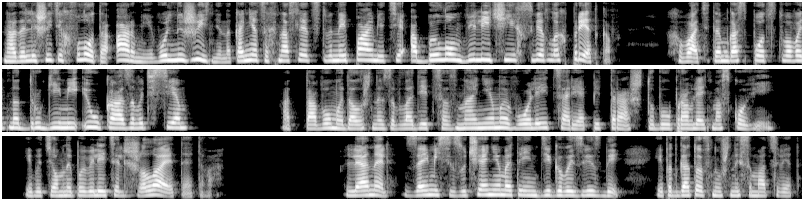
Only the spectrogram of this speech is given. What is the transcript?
Надо лишить их флота, армии, вольной жизни, наконец, их наследственной памяти о былом величии их светлых предков. Хватит им господствовать над другими и указывать всем. Оттого мы должны завладеть сознанием и волей царя Петра, чтобы управлять Московией, ибо темный повелитель желает этого. «Леонель, займись изучением этой индиговой звезды и подготовь нужный самоцвет.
